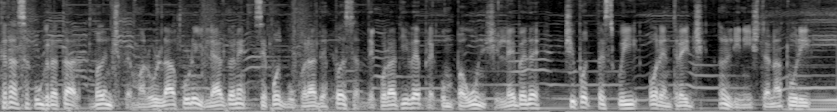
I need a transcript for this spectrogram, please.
Terasă cu grătar, bănci pe malul lacului, leagăne, se pot bucura de păsări decorative precum păuni și lebede și pot pescui ore întregi în liniștea naturii.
